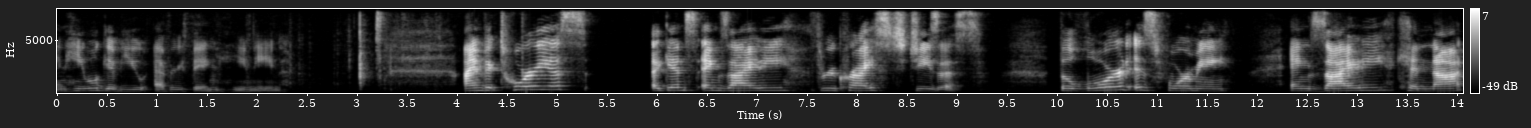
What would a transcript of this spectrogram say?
and he will give you everything you need. I'm victorious against anxiety through Christ Jesus. The Lord is for me. Anxiety cannot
